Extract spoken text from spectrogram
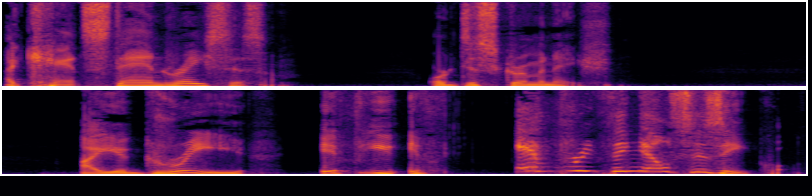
I can't stand racism or discrimination. I agree. If you, if everything else is equal,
